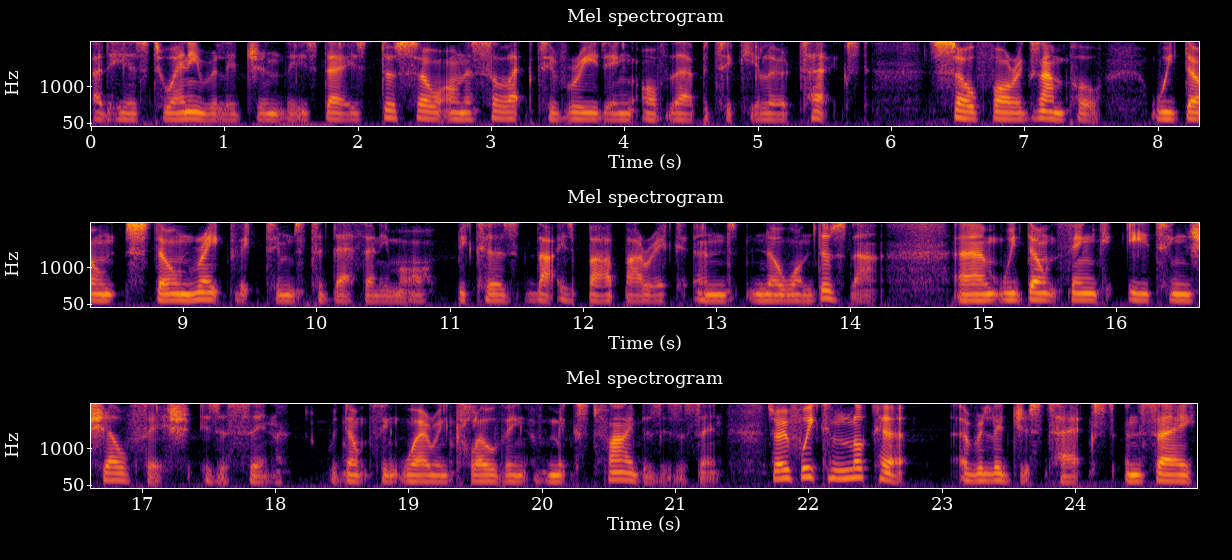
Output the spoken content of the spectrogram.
adheres to any religion these days does so on a selective reading of their particular text. So, for example, we don't stone rape victims to death anymore because that is barbaric and no one does that. Um, we don't think eating shellfish is a sin. We don't think wearing clothing of mixed fibres is a sin. So if we can look at a religious text and say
